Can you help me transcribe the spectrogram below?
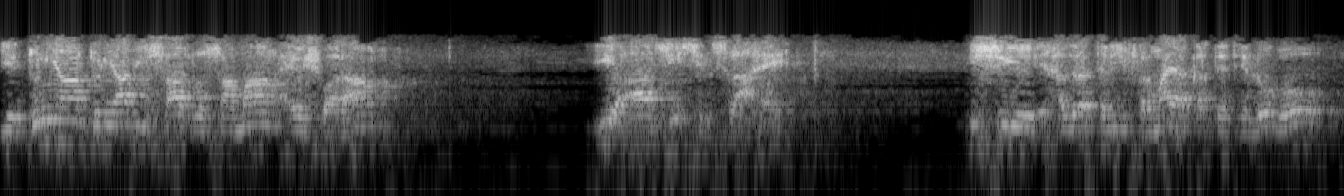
یہ دنیا، دنیاوی ساز و سامان ہے شوارام یہ آجی سلسلہ ہے۔ اس لیے حضرت علی فرمایا کرتے تھے لوگوں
